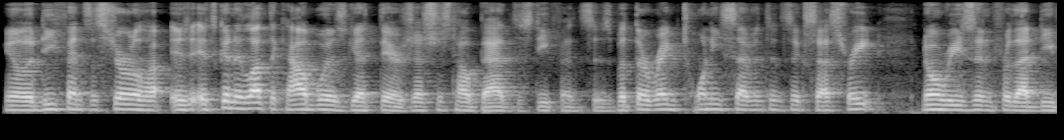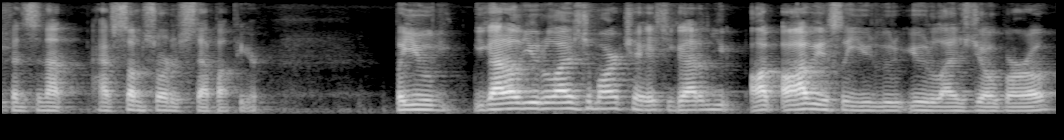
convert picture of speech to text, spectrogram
You know, the defense is sure it's going to let the Cowboys get theirs. That's just how bad this defense is. But they're ranked 27th in success rate. No reason for that defense to not have some sort of step up here. But you you got to utilize Ja'Marr Chase. You got to obviously you utilize Joe Burrow.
